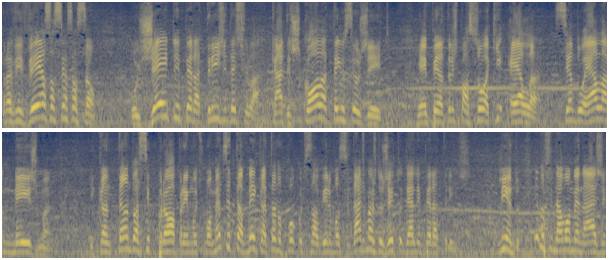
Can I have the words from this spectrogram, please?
para viver essa sensação. O jeito Imperatriz de desfilar. Cada escola tem o seu jeito. E a Imperatriz passou aqui ela, sendo ela mesma. E cantando a si própria em muitos momentos e também cantando um pouco de Salgueiro e Mocidade, mas do jeito dela, Imperatriz. Lindo. E no final, uma homenagem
